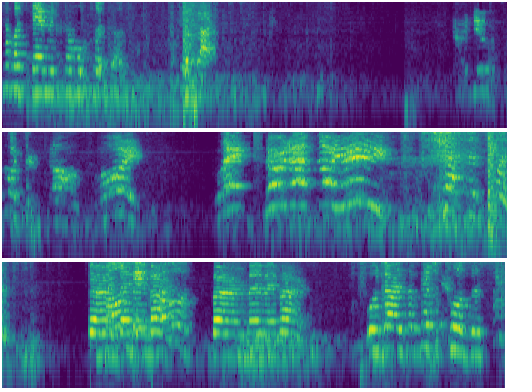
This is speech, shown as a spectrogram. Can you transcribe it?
how much damage the whole clip does to a guy. A new torture dolls, boys! Let's turn up the heat! Captain Flint! Burn, Roll, baby, baby, burn. Burn, baby, burn. Well, guys, I've got to pause this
